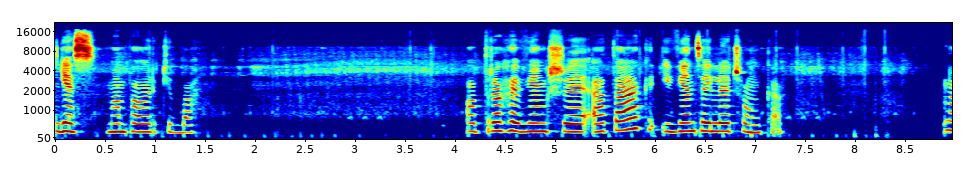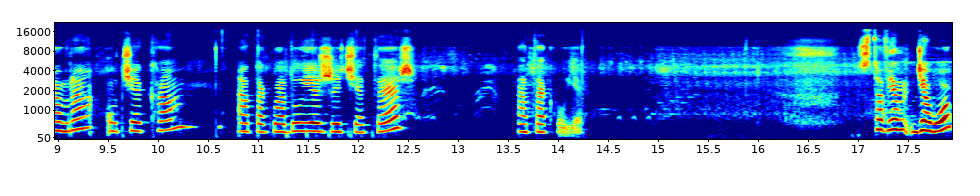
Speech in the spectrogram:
Jest, mam Power Cube'a. O trochę większy atak i więcej leczonka. Dobra, uciekam. Atak ładuje, życie też. Atakuje. Stawiam działo.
